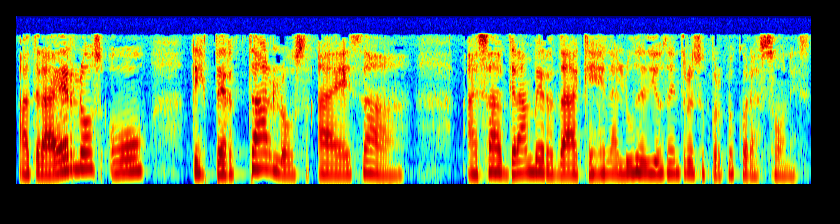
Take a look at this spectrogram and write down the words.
atraerlos o despertarlos a esa, a esa gran verdad que es la luz de Dios dentro de sus propios corazones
